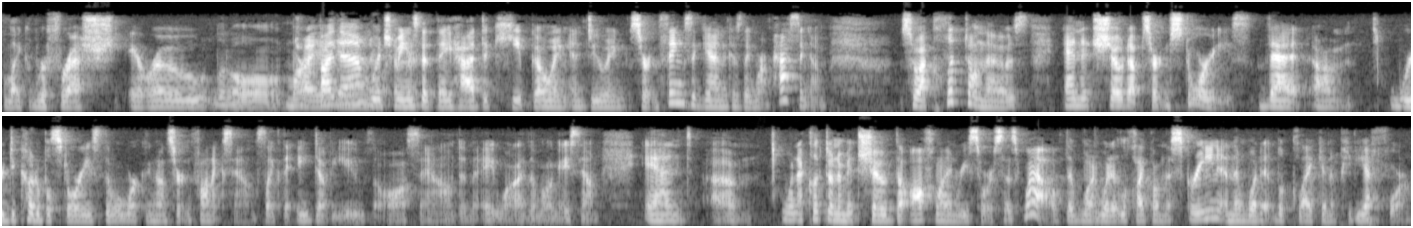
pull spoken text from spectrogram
like refresh arrow little mark by them, which means that they had to keep going and doing certain things again because they weren't passing them. So I clicked on those, and it showed up certain stories that um, were decodable stories that were working on certain phonic sounds, like the AW, the aw sound, and the AY, the long A sound. And um, when I clicked on them, it showed the offline resource as well, the what, what it looked like on the screen, and then what it looked like in a PDF form.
